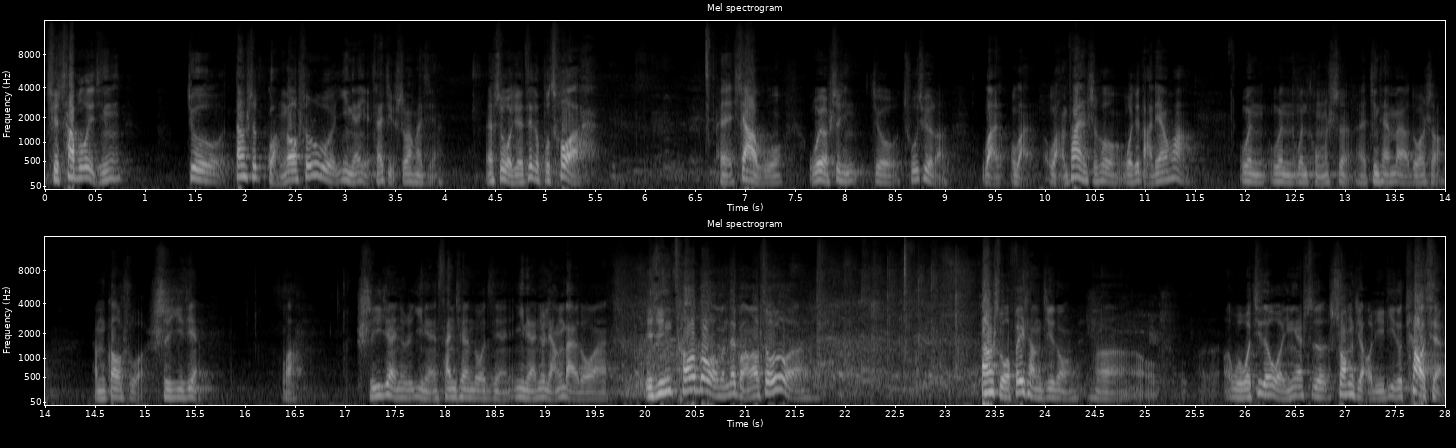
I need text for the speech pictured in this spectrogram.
其实差不多已经，就当时广告收入一年也才几十万块钱，但是我觉得这个不错啊。哎，下午我有事情就出去了，晚晚晚饭时候我就打电话问问问同事，哎，今天卖了多少？他们告诉我十一件，哇，十一件就是一年三千多件，一年就两百多万，已经超过我们的广告收入了。当时我非常激动，呃，我我记得我应该是双脚离地就跳起来。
